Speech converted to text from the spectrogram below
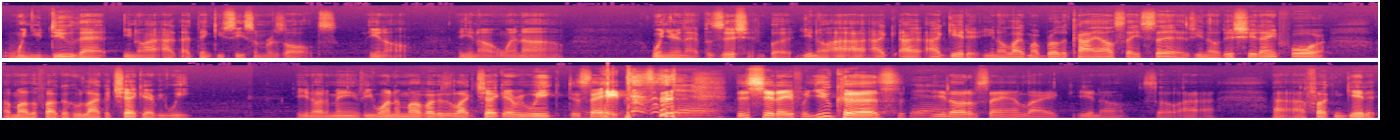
when you do that, you know, I, I think you see some results you know, you know when uh, when you're in that position. But you know, I I, I, I get it. You know, like my brother Kai say says, you know, this shit ain't for a motherfucker who like a check every week. You know what I mean? If you want them motherfuckers to like check every week to say yeah. this shit ain't for you, cuz. Yeah. You know what I'm saying? Like, you know, so I, I I fucking get it,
